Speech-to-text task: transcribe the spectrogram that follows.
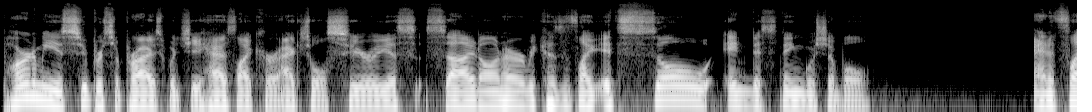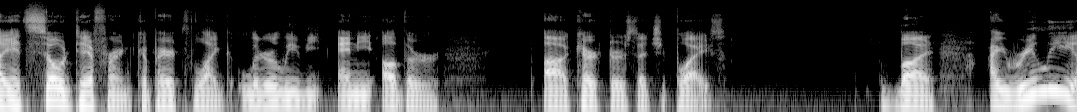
part of me is super surprised when she has like her actual serious side on her because it's like it's so indistinguishable and it's like it's so different compared to like literally the any other uh characters that she plays. But i really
